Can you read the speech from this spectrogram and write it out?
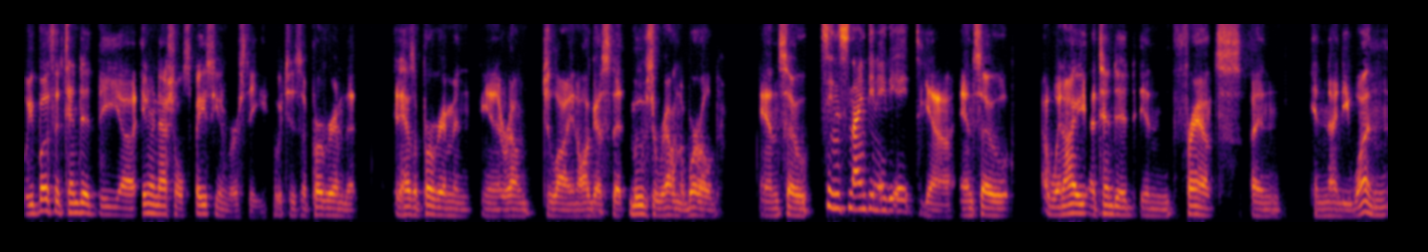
we both attended the uh, International Space University, which is a program that it has a program in, in around July and August that moves around the world, and so Since 1988. Yeah, and so uh, when I attended in France in in '91,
